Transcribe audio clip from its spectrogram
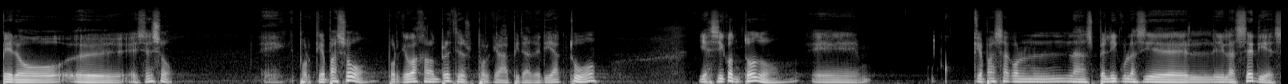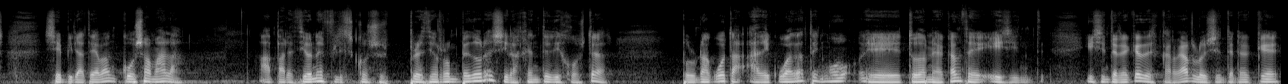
Pero eh, es eso. Eh, ¿Por qué pasó? ¿Por qué bajaron precios? Porque la piratería actuó. Y así con todo. Eh, ¿Qué pasa con las películas y, y las series? Se pirateaban cosa mala apareció Netflix con sus precios rompedores y la gente dijo, ostras, por una cuota adecuada tengo eh, todo a mi alcance y sin, y sin tener que descargarlo y sin tener que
